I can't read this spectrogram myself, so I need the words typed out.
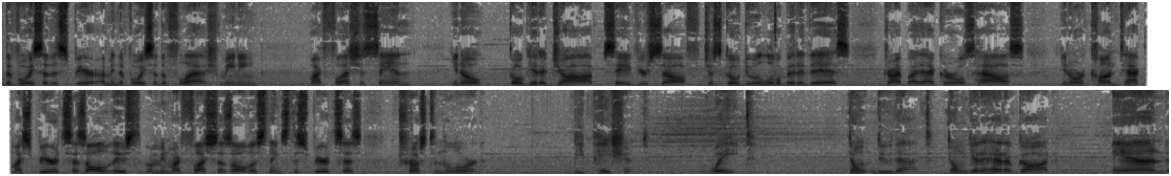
the voice of the Spirit. I mean, the voice of the flesh, meaning my flesh is saying, you know, go get a job, save yourself, just go do a little bit of this, drive by that girl's house, you know, or contact my spirit says all these, I mean, my flesh says all those things. The spirit says, trust in the Lord. Be patient. Wait. Don't do that. Don't get ahead of God. And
